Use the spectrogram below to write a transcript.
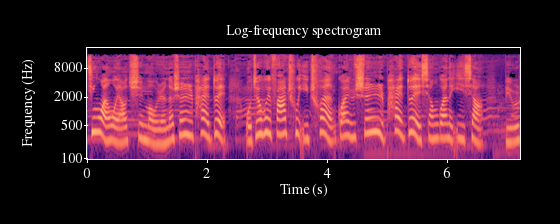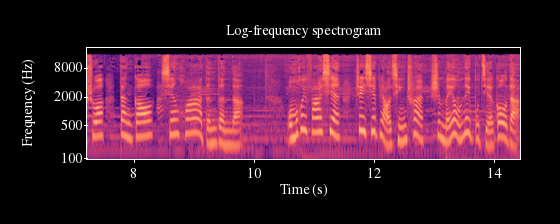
今晚我要去某人的生日派对，我就会发出一串关于生日派对相关的意象。比如说蛋糕、鲜花啊等等的，我们会发现这些表情串是没有内部结构的。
